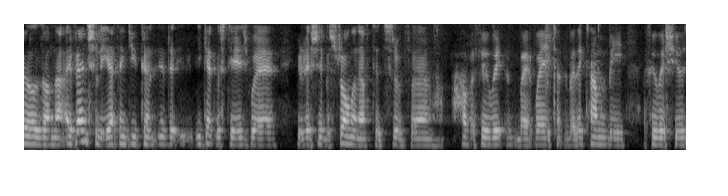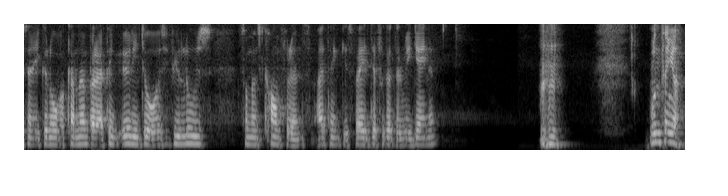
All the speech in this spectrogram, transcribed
build on that. Eventually, I think you can you get to a stage where your relationship is strong enough to sort of uh, have a few where, where, can, where there can be a few issues and you can overcome them. But I think early doors, if you lose someone's confidence, I think it's very difficult to regain it. Mm-hmm. One thing I,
